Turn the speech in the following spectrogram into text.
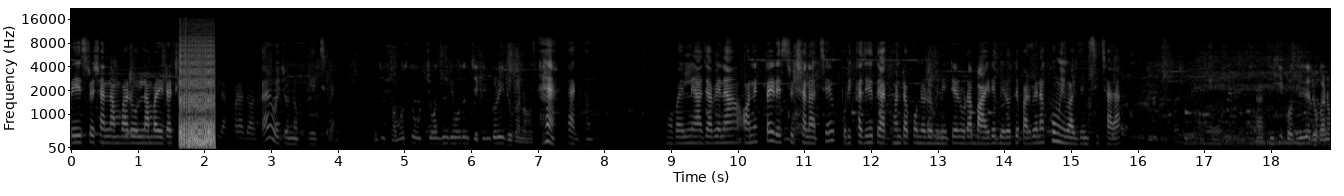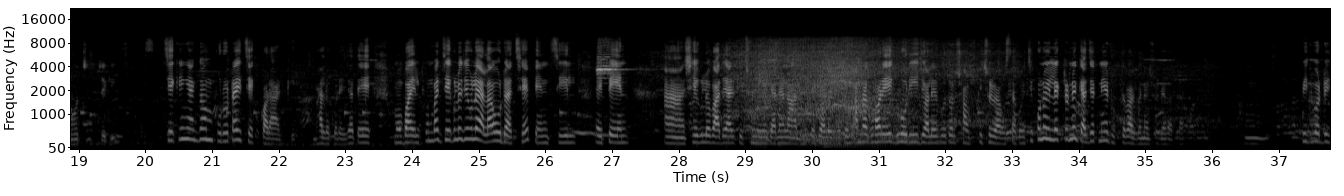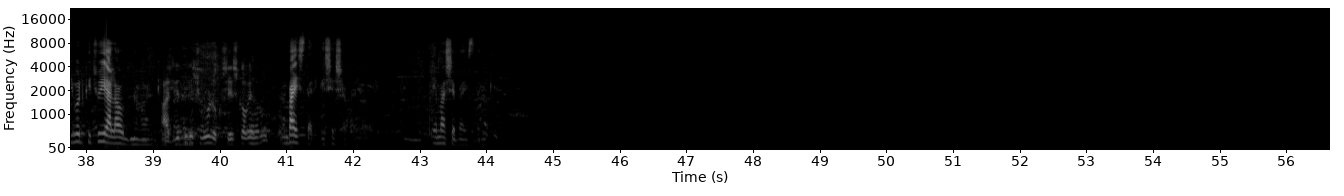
রেজিস্ট্রেশন নাম্বার রোল নাম্বার এটা ঠিক ফিল আপ করা দরকার ওই জন্য করিয়েছিলাম বলছি সমস্ত উচ্চ মাধ্যমিকের মতন চেকিং করেই ঢোকানো হচ্ছে। হ্যাঁ একদম। মোবাইল নেওয়া যাবে না অনেকটাই রেস্ট্রিকশন আছে পরীক্ষা যেহেতু এক ঘণ্টা পনেরো মিনিটের ওরা বাইরে বেরোতে পারবে না খুব ইমার্জেন্সি ছাড়া। কি কি পদ্ধতিতে ঢোকানো হচ্ছে চেকিং চেকিং একদম পুরোটাই চেক করা আর কি। ভালো করে যাতে মোবাইল ফোন বা যেগুলো যেগুলো অ্যালাউড আছে পেন্সিল এই পেন সেগুলো বাদে আর কিছু নিয়ে জানে না ঢুকে জলের বোতল। আমরা ঘরে ঘড়ি জলের বোতল সব কিছুর ব্যবস্থা করেছি। কোনো ইলেকট্রনিক গ্যাজেট নিয়ে ঢুকতে পারবে না সোজা কথা। পিচবোর্ড টিচবোর্ড কিছুই অ্যালাউড না আর আজকে থেকে শুরু হলো শেষ কবে হবে? বাইশ তারিখে শেষ হবে। এ মাসে বাইশ তারিখে।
